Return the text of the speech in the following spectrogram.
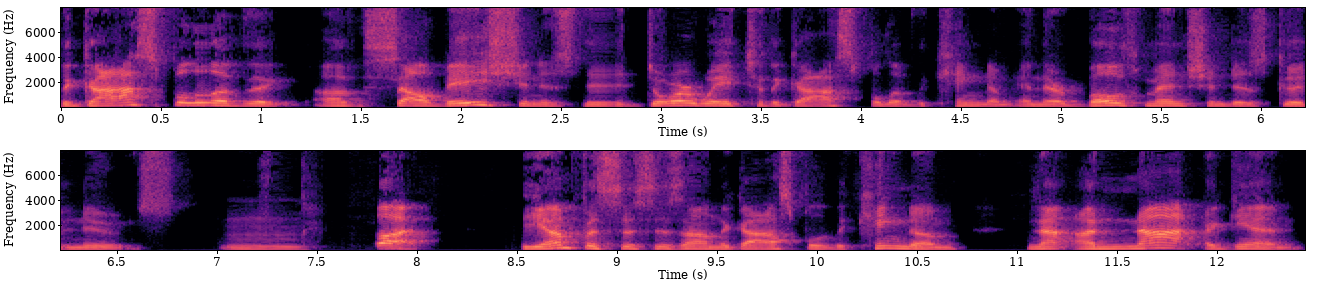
the gospel of the of salvation is the doorway to the gospel of the kingdom, and they're both mentioned as good news. Mm. But the emphasis is on the gospel of the kingdom, not uh, not again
